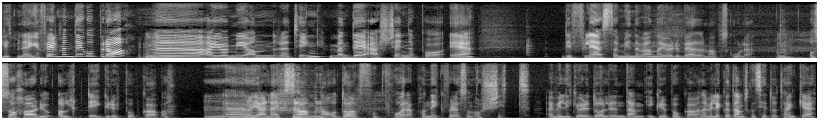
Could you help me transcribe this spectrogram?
litt min egen feil. Men det går bra. Eh, Jeg gjør mye andre ting. Men det jeg kjenner på, er de fleste av mine venner gjør det bedre enn meg på skole. Og så har de jo alltid gruppeoppgaver. eh, Og gjerne eksamener. Og da får jeg panikk, for det er sånn å shit, jeg vil ikke gjøre det dårligere enn dem i gruppeoppgaven. Jeg vil ikke at de skal sitte og tenke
